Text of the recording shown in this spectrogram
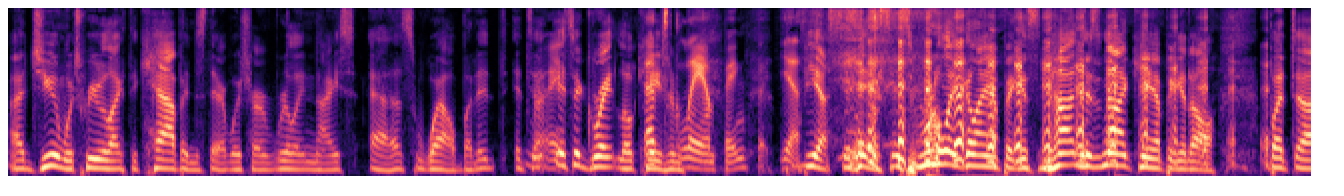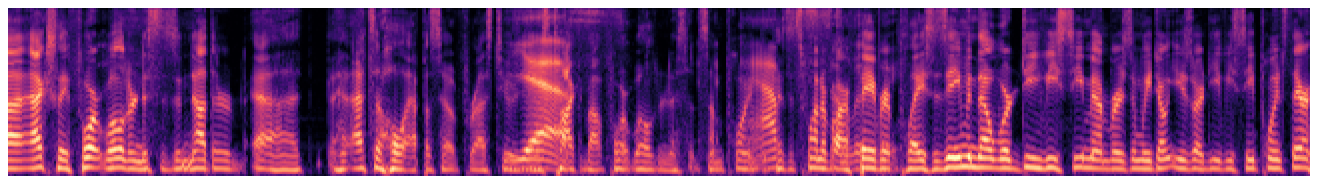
uh, June, which we like the cabins there, which are really nice as well. But it, it's Right. a, it's a great That's location. glamping, but yes. Yes, it is. It's really glamping. It's not. It's not camping at all. But uh, actually, Fort Wilderness is another. Uh, that's a whole episode for us too. Yes. Talk about Fort Wilderness at some point because it's one of our favorite places. Even though we're DVC members and we don't use our DVC points there,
